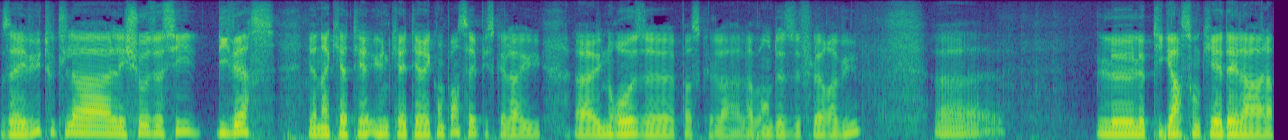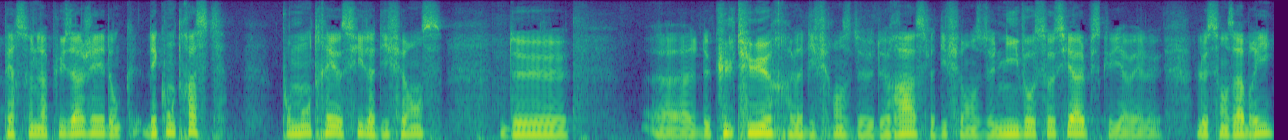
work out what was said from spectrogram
Vous avez vu toutes les choses aussi diverses? Il y en a une qui a été récompensée puisqu'elle a eu une rose euh, parce que la, vendeuse de fleurs a vu. Euh, le, petit garçon qui aidait la personne la plus âgée. Donc des contrastes pour montrer aussi la différence de, euh, de culture, la différence de, race, la différence de niveau social, puisqu'il y avait le, sans-abri.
